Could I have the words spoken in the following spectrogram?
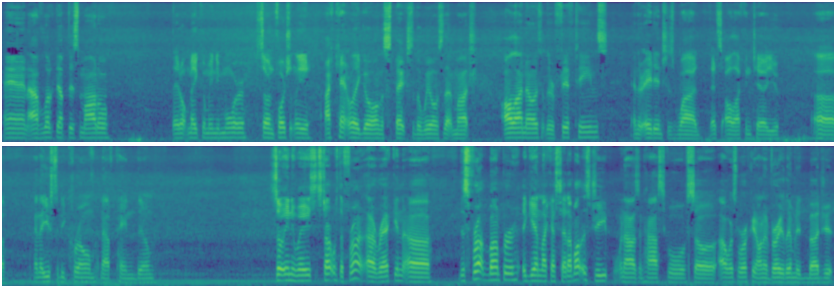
and I've looked up this model. They don't make them anymore, so unfortunately, I can't really go on the specs of the wheels that much. All I know is that they're 15s, and they're 8 inches wide. That's all I can tell you. Uh, and they used to be chrome, and I've painted them. So anyways, start with the front, I reckon. Uh, this front bumper, again, like I said, I bought this Jeep when I was in high school, so I was working on a very limited budget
